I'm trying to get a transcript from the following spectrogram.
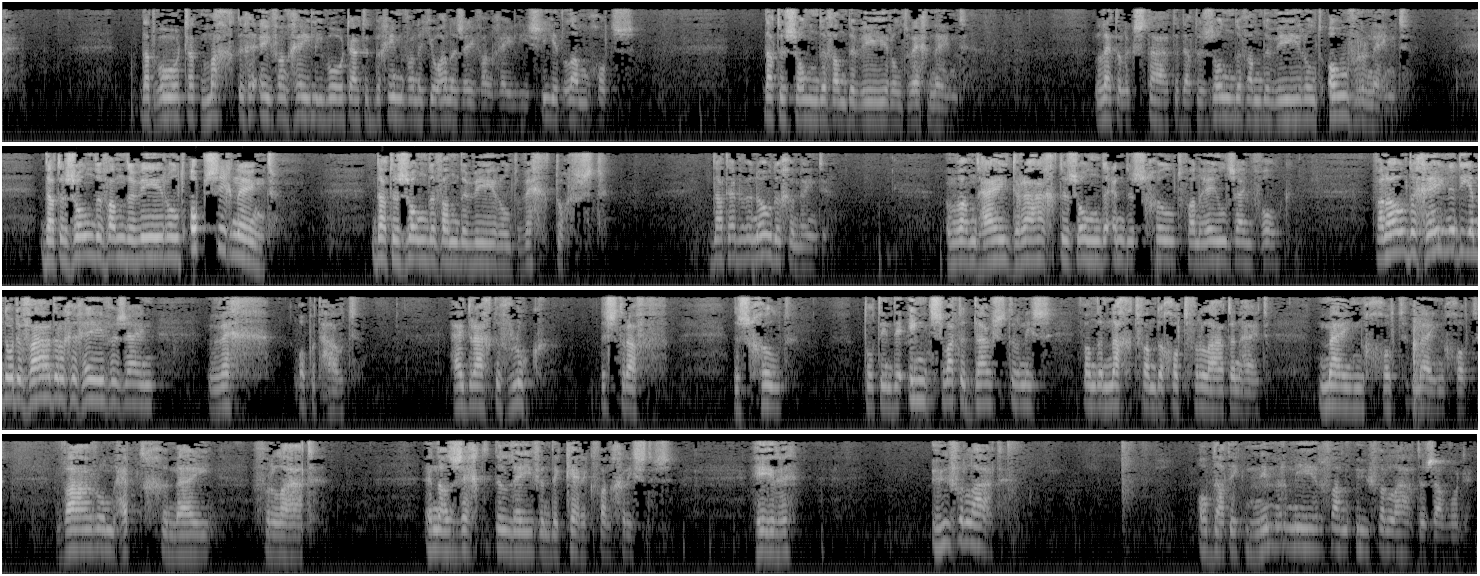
Dat woord, dat machtige evangeliewoord uit het begin van het Johannesevangelie. Zie het lam Gods. Dat de zonde van de wereld wegneemt. Letterlijk staat er dat de zonde van de wereld overneemt. Dat de zonde van de wereld op zich neemt. Dat de zonde van de wereld wegtorst. Dat hebben we nodig, gemeente. Want hij draagt de zonde en de schuld van heel zijn volk. Van al degenen die hem door de Vader gegeven zijn, weg op het hout. Hij draagt de vloek, de straf, de schuld, tot in de inktzwarte duisternis van de nacht van de Godverlatenheid. Mijn God, mijn God, waarom hebt ge mij verlaten? En dan zegt de levende kerk van Christus, Heere, u verlaten, opdat ik nimmer meer van u verlaten zou worden.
